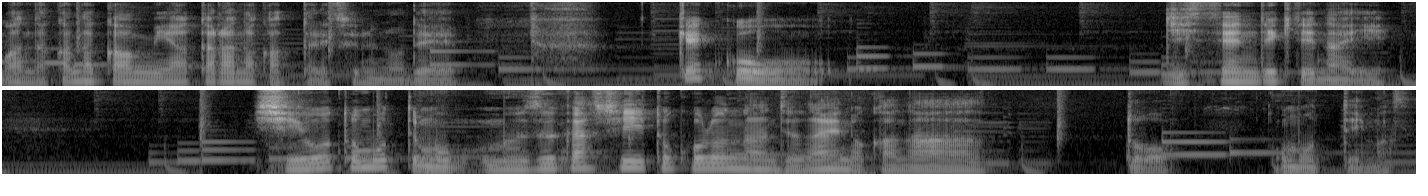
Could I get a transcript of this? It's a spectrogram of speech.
まあ、なかなか見当たらなかったりするので結構実践できてないしようと思っても難しいところなんじゃないのかなと思っています。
